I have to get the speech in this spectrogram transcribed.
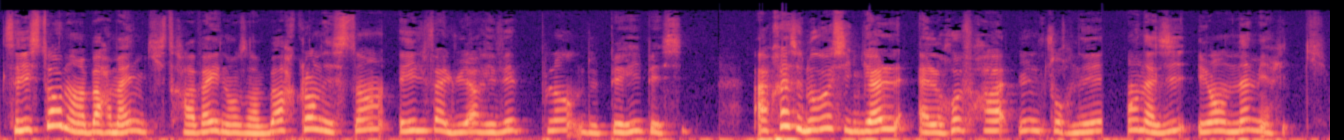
C'est l'histoire d'un barman qui travaille dans un bar clandestin et il va lui arriver plein de péripéties. Après ce nouveau single, elle refera une tournée en Asie et en Amérique.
